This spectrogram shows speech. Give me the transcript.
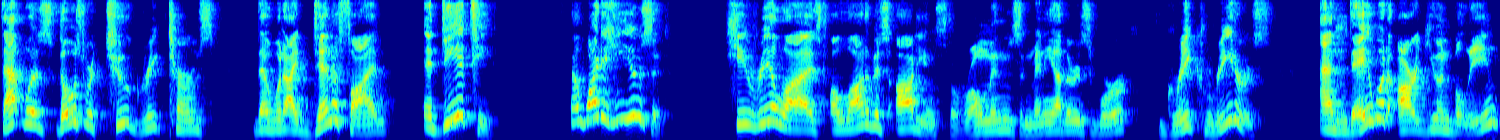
That was those were two Greek terms that would identify a deity. Now, why did he use it? He realized a lot of his audience, the Romans and many others, were Greek readers, and they would argue and believe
